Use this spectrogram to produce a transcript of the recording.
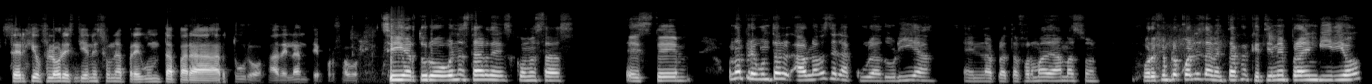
Sergio Flores, tienes una pregunta para Arturo. Adelante, por favor. Sí, Arturo, buenas tardes. ¿Cómo estás? Este, una pregunta, hablabas de la curaduría en la plataforma de Amazon. Por ejemplo, ¿cuál es la ventaja que tiene Prime Video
